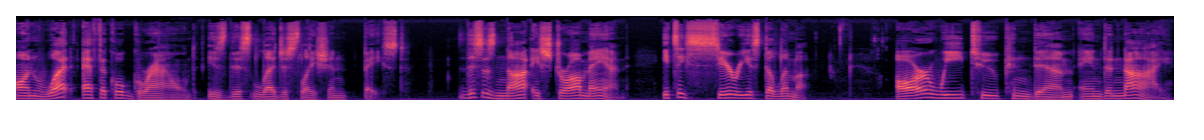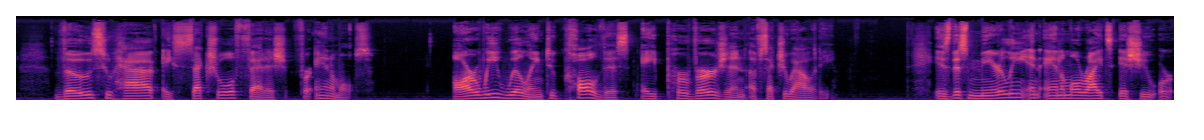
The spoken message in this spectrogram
On what ethical ground is this legislation based? This is not a straw man, it's a serious dilemma. Are we to condemn and deny those who have a sexual fetish for animals? Are we willing to call this a perversion of sexuality? Is this merely an animal rights issue, or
